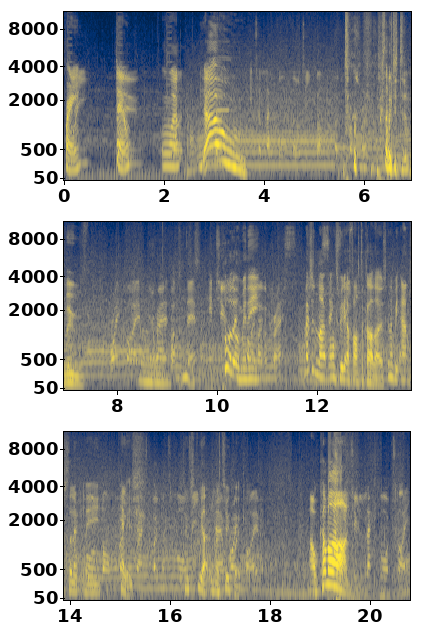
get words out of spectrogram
three, three, two, two, one. one. Go! Into left 440, bump so we just didn't move. right five, bump dip. Into Poor little mini. five over crest. Imagine like once we get a faster car though, it's going to be absolutely Left four long, over hellish. crest, opens 40, Seems to be, like, almost too quick. Oh, come on! to left four tight.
